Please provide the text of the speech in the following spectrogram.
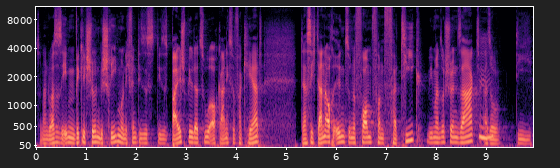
sondern du hast es eben wirklich schön beschrieben und ich finde dieses, dieses Beispiel dazu auch gar nicht so verkehrt, dass sich dann auch irgendeine so Form von Fatigue, wie man so schön sagt, mhm. also die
